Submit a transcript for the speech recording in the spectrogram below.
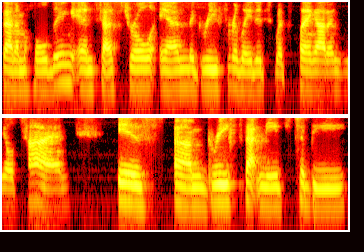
that I'm holding, ancestral, and the grief related to what's playing out in real time, is um, grief that needs to be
